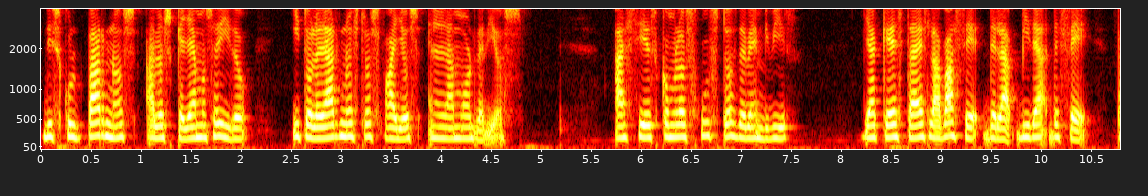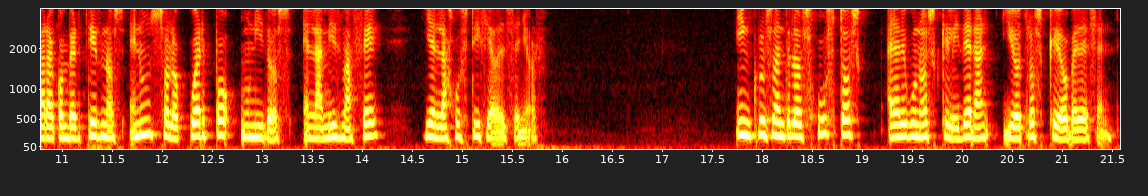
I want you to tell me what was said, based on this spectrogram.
disculparnos a los que hayamos herido y tolerar nuestros fallos en el amor de Dios. Así es como los justos deben vivir, ya que esta es la base de la vida de fe para convertirnos en un solo cuerpo unidos en la misma fe y en la justicia del Señor. Incluso entre los justos hay algunos que lideran y otros que obedecen.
